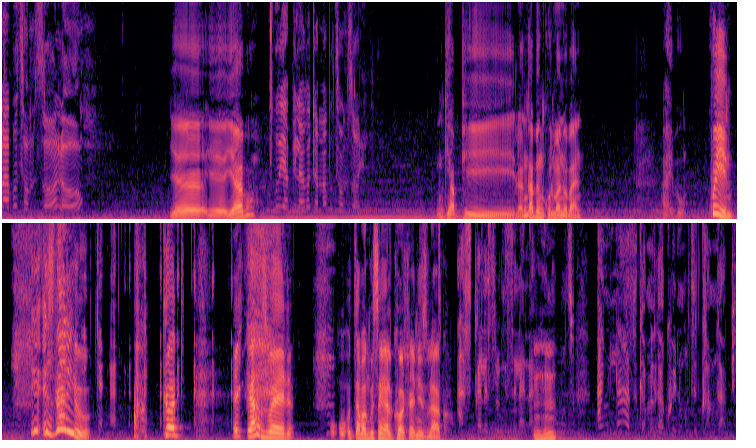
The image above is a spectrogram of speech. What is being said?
Mabutho Mzolo, Ye ye- yebo. uyaphila kodwa Mabutho Mzolo. Ngiyaphila. Ngabe ngikhuluma nobani? Hayibo. Queen, i- is that you? Oh, God. Hey, yazi wena. U- Ucabanga usengalikhohlwa inizwi lakho. Asiqale silungiselana Mhm. Mabutho. Angilazi igama lika Queen ukuthi liqhamukapi.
